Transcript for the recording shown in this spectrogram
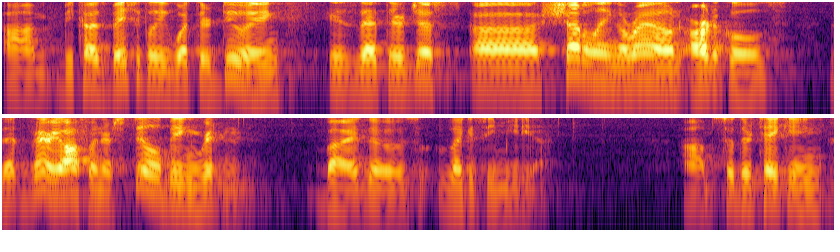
um, because basically what they're doing is that they're just uh, shuttling around articles that very often are still being written by those legacy media. Um, so they're taking,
